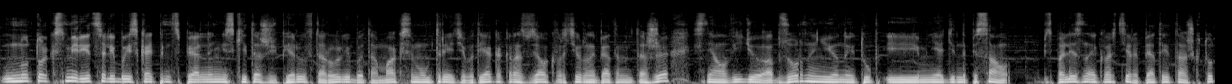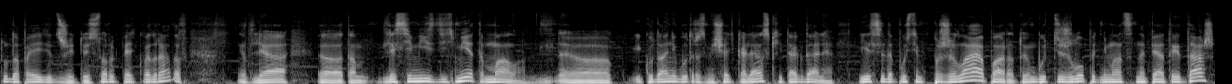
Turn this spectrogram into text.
Ну, только смириться, либо искать принципиально низкие этажи. Первый, второй, либо там максимум третий. Вот я как раз взял квартиру на пятом этаже, снял видео, обзор на нее на YouTube, и мне один написал, бесполезная квартира, пятый этаж, кто туда поедет жить? То есть 45 квадратов для, э, там, для семьи с детьми это мало. Э, и куда-нибудь размещать коляски и так далее. Если, допустим, пожилая пара, то им будет тяжело подниматься на пятый этаж,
